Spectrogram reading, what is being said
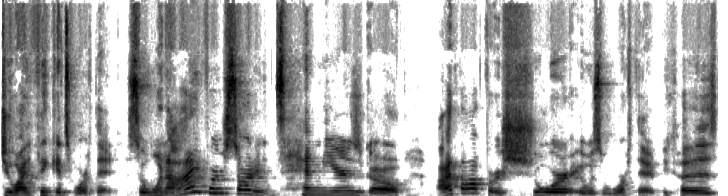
do I think it's worth it? So, when I first started 10 years ago, I thought for sure it was worth it because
